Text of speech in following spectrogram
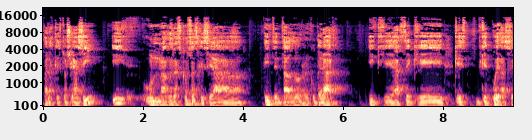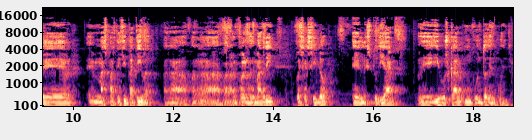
para que esto sea así. Y una de las cosas que se ha intentado recuperar y que hace que, que, pueda ser eh, más participativa para, el pueblo de Madrid, pues ha sido el estudiar eh, y buscar un punto de encuentro.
